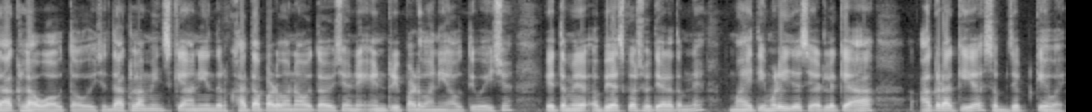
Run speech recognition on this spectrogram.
દાખલાઓ આવતા હોય છે. દાખલા મીન્સ કે આની અંદર ખાતા પાડવાના આવતા હોય છે અને એન્ટ્રી પાડવાની આવતી હોય છે. એ તમે અભ્યાસ કરશો ત્યારે તમને માહિતી મળી જશે એટલે કે આ આંકડાકીય સબ્જેક્ટ કહેવાય.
